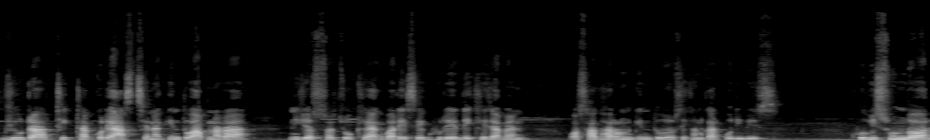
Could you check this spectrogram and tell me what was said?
ভিউটা ঠিকঠাক করে আসছে না, কিন্তু আপনারা নিজস্ব চোখে একবার এসে ঘুরে দেখে যাবেন। অসাধারণ কিন্তু সেখানকার পরিবেশ। খুবই সুন্দর,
